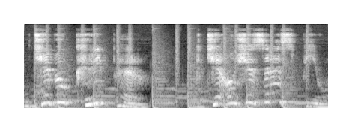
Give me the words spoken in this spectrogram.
Gdzie był Creeper? Gdzie on się zrespił?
